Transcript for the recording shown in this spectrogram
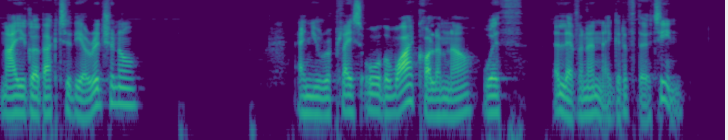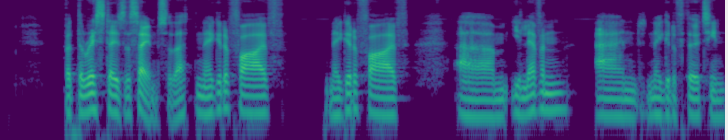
Now you go back to the original, and you replace all the y column now with 11 and negative 13. But the rest stays the same, so that's negative 5, negative 5, um, 11, and negative 13.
